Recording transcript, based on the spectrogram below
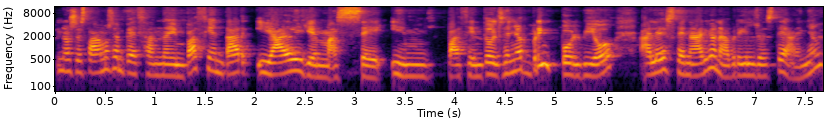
Nos estábamos empezando a impacientar y alguien más se impacientó. El señor Brink volvió al escenario en abril de este año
